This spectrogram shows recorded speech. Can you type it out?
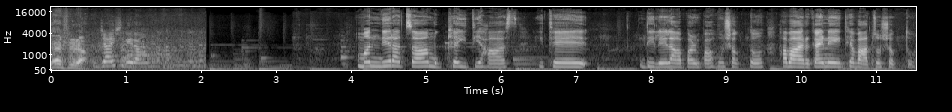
जय श्रीराम. जय श्रीराम. मंदिराचा मुख्य इतिहास इथे दिलेला आपण पाहू शकतो. हा बारकाईने इथे वाचू शकतो.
